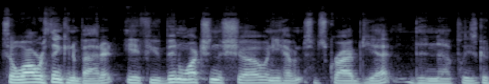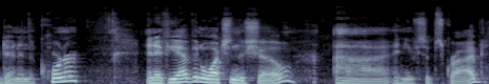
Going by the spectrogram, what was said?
So while we're thinking about it, if you've been watching the show and you haven't subscribed yet, then uh, please go down in the corner. And if you have been watching the show uh, and you've subscribed,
